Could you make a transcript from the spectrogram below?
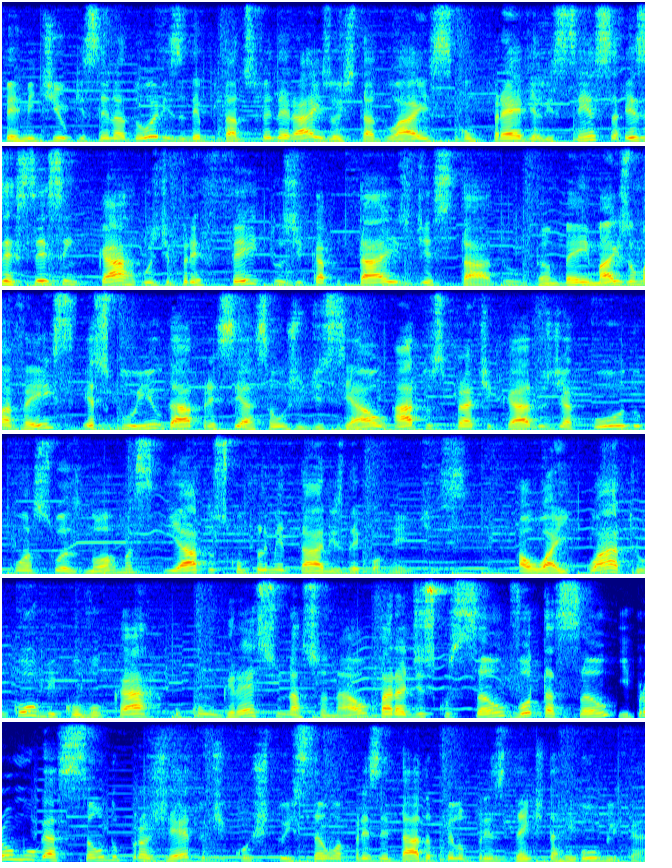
Permitiu que senadores e deputados federais ou estaduais com prévia licença exercessem cargos de prefeitos de capitais de estado. Também, mais uma vez, excluiu da apreciação judicial atos praticados de acordo com as suas normas e atos complementares decorrentes ao AI4, coube convocar o Congresso Nacional para discussão, votação e promulgação do projeto de Constituição apresentado pelo Presidente da República.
